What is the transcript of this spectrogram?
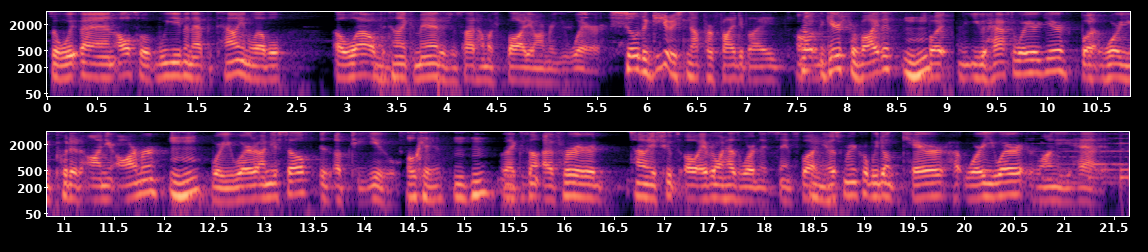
So we, and also we even at battalion level allow hmm. battalion commanders to decide how much body armor you wear. So the gear is not provided by. No, um, the gear is provided, mm-hmm. but you have to wear your gear. But where you put it on your armor, mm-hmm. where you wear it on yourself, is up to you. OK，嗯哼，Like mm-hmm. some, I've heard Taiwanese troops, oh, everyone has to wear it in the same spot. In mm. U.S. Marine Corps, we don't care where you wear it as long as you have it.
